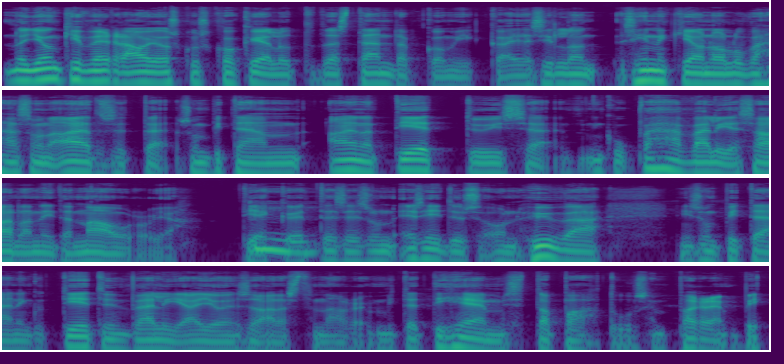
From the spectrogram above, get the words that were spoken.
no jonkin verran on joskus kokeillut tätä stand-up-komiikkaa, ja silloin siinäkin on ollut vähän sellainen ajatus, että sun pitää aina tiettyissä, niin kuin vähän väliä saada niitä nauroja. Tiedätkö, mm. että se sun esitys on hyvä, niin sun pitää niin kuin tietyn väliajoin saada sitä nauroja. Mitä tiheämmin se tapahtuu, sen parempi.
